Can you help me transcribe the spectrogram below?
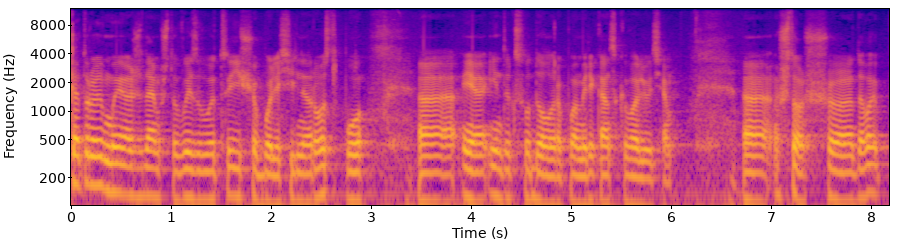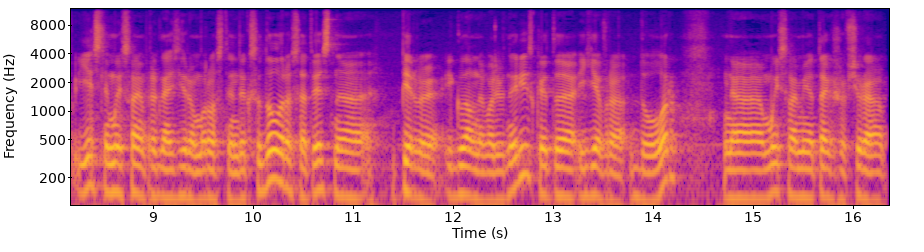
которые мы ожидаем, что вызовут еще более сильный рост по э, индексу доллара по американской валюте. Э, что ж, давай, если мы с вами прогнозируем рост индекса доллара, соответственно, первый и главный валютный риск – это евро-доллар. Мы с вами также вчера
